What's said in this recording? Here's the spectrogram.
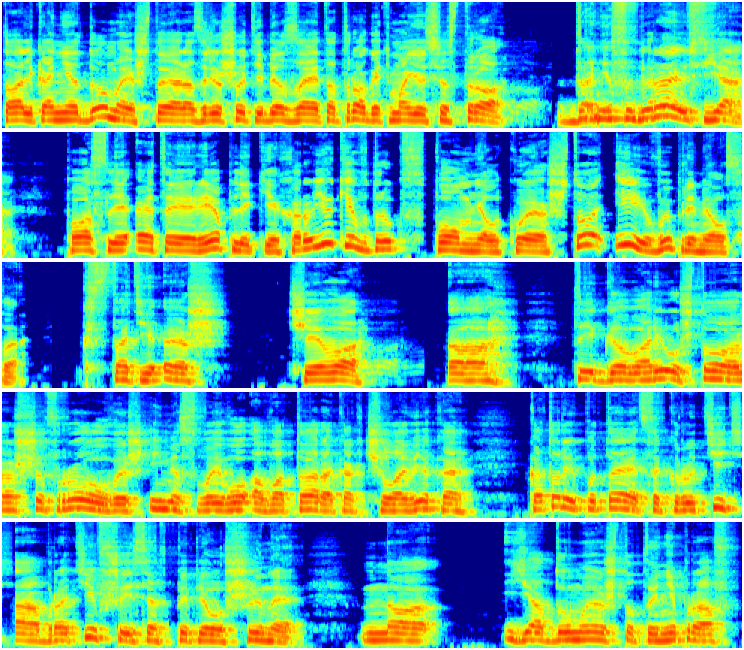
Только не думай, что я разрешу тебе за это трогать мою сестру. Да не собираюсь я. После этой реплики Харуюки вдруг вспомнил кое-что и выпрямился. Кстати, Эш. Чего? А, ты говорил, что расшифровываешь имя своего аватара как человека, который пытается крутить, обратившийся в пепел шины. Но я думаю, что ты не прав.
